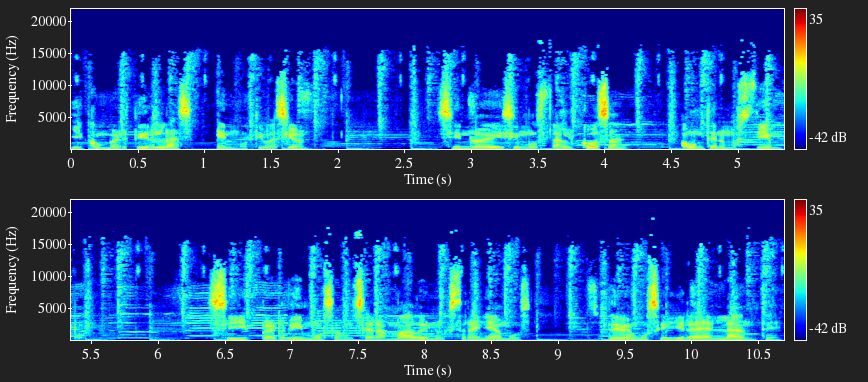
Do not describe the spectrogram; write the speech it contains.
y convertirlas en motivación. Si no hicimos tal cosa, aún tenemos tiempo. Si perdimos a un ser amado y lo extrañamos, Debemos seguir adelante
